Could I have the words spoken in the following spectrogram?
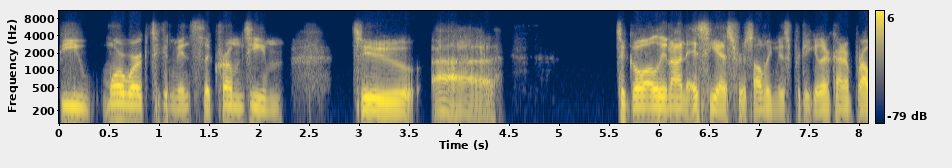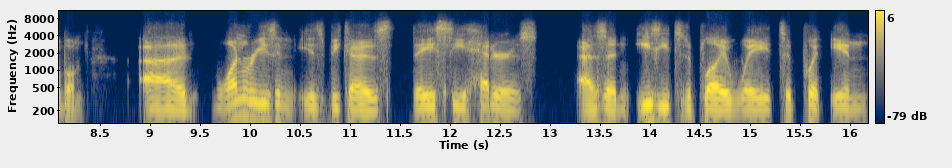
be more work to convince the Chrome team to uh, to go all in on SES for solving this particular kind of problem. Uh, one reason is because they see headers as an easy to deploy way to put in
